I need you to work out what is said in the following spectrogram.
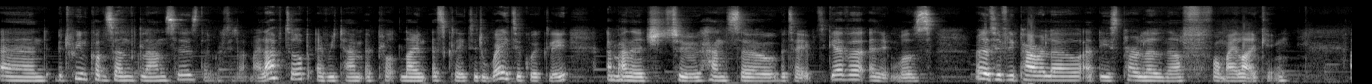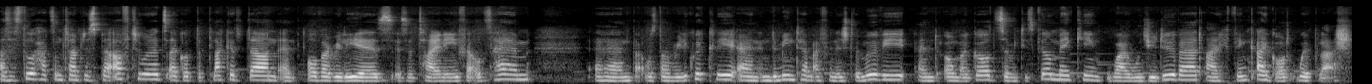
and between concerned glances directed at my laptop every time a plot line escalated way too quickly, I managed to hand sew the tape together and it was relatively parallel, at least parallel enough for my liking. As I still had some time to spare afterwards, I got the placket done and all that really is is a tiny felt hem and that was done really quickly and in the meantime I finished the movie and oh my god 70s filmmaking, why would you do that? I think I got whiplash.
